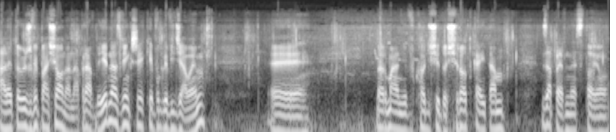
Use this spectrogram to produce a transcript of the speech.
ale to już wypasiona, naprawdę. Jedna z większych, jakie w ogóle widziałem. E, normalnie wchodzi się do środka i tam zapewne stoją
